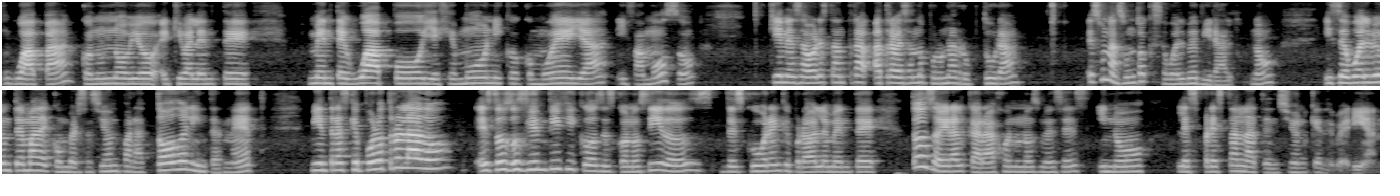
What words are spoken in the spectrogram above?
guapa, con un novio equivalentemente guapo y hegemónico como ella y famoso, quienes ahora están atravesando por una ruptura, es un asunto que se vuelve viral, ¿no? Y se vuelve un tema de conversación para todo el Internet, mientras que por otro lado, estos dos científicos desconocidos descubren que probablemente todo se va a ir al carajo en unos meses y no les prestan la atención que deberían.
